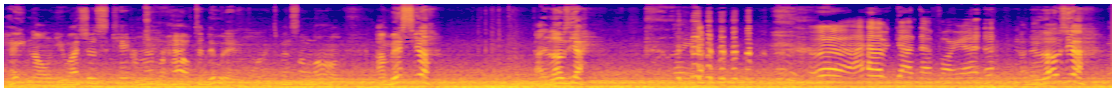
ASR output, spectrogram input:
hating on you. I just can't remember how to do it anymore. It's been so long. I miss ya. I loves ya. No, you're uh, I haven't got that far yet. I loves ya.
